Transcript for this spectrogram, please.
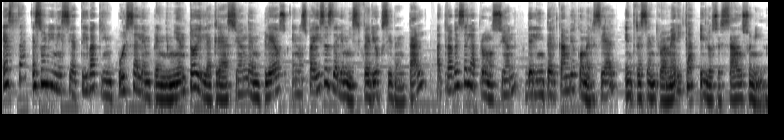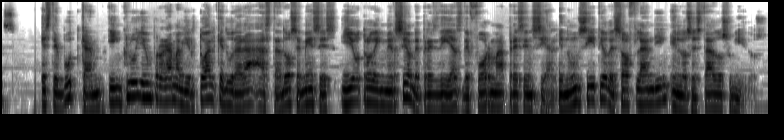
Esta es una iniciativa que impulsa el emprendimiento y la creación de empleos en los países del hemisferio occidental a través de la promoción del intercambio comercial entre Centroamérica y los Estados Unidos. Este bootcamp incluye un programa virtual que durará hasta 12 meses y otro de inmersión de 3 días de forma presencial en un sitio de soft landing en los Estados Unidos.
